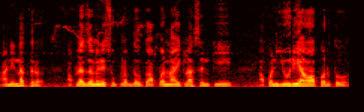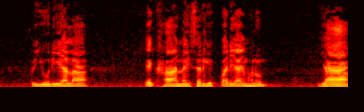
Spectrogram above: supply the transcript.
आणि नत्र आपल्या जमिनीस उपलब्ध होतो. आपण ऐकलं असेल की आपण युरिया वापरतो. तर युरियाला एक हा नैसर्गिक पर्याय म्हणून ह्या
